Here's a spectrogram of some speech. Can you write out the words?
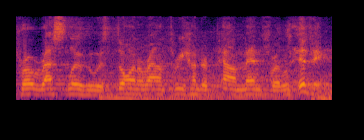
pro wrestler who was throwing around 300 pound men for a living.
